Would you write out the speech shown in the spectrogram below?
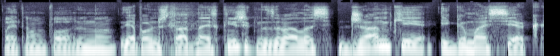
по этому поводу. Ну, Я помню, что одна из книжек называлась «Джанки и гомосек».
